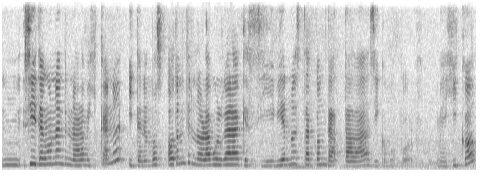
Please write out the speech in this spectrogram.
Mm, Sí, tengo una entrenadora mexicana y tenemos otra entrenadora búlgara que si bien no está contratada, así como por México,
